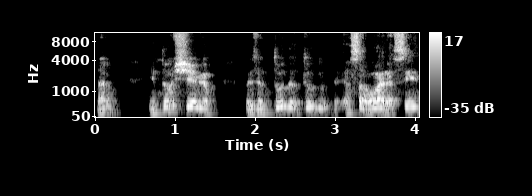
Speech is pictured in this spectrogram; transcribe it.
Tá? Então chega, por exemplo, toda, toda essa hora assim,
